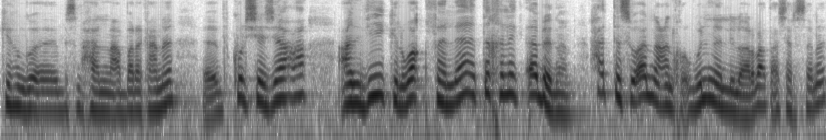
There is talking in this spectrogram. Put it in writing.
كيف نقول بسم الله نعبرك عنها بكل شجاعة عن ذيك الوقفة لا تخلق ابدا. حتى سؤالنا عن ولنا اللي له 14 سنة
